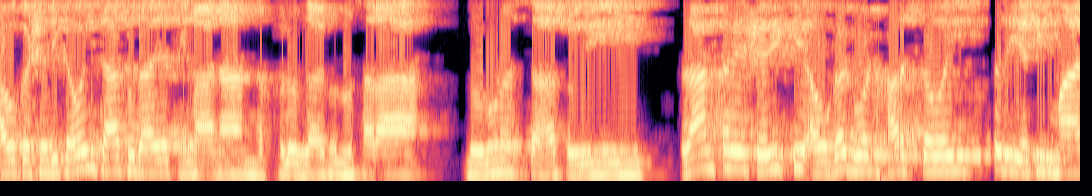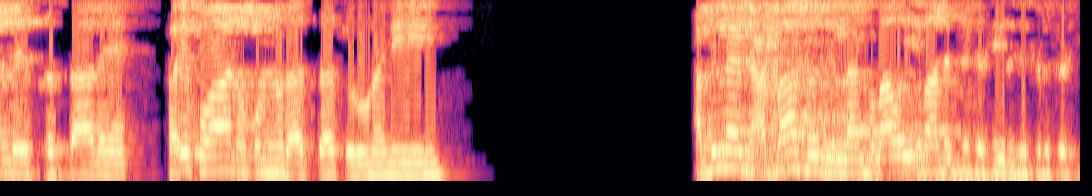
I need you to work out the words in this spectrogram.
او که شریکوي تاسو د یتیمانان د خپل ځانونو سره نورونه تاسو یې ځان سره شریک او ګډ وډ خرج کوي تر یتیم مال له استاله فاخوانکم نرستا سروننی عبد الله ابن عباس رضی الله عنهما او امام ابن کثیر ذکر کړی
